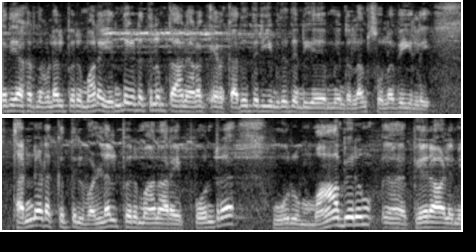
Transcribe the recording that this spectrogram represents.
மேதையாக இருந்த வள்ளல் பெருமான எந்த இடத்திலும் தான் எனக்கு எனக்கு அது தெரியும் இது தெரியும் என்றெல்லாம் சொல்லவே இல்லை. தன்னடக்கத்தில் வள்ளல் பெருமானாரை போன்ற ஒரு மாபெரும் அஹ், பேராளுமையை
